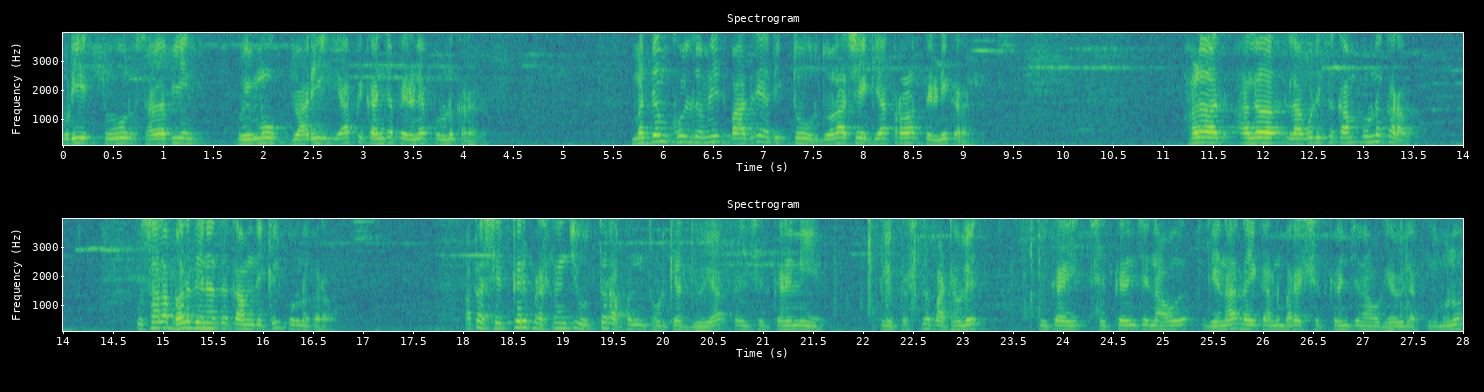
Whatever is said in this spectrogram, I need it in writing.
उडीद तूर सोयाबीन भुईमूग ज्वारी या पिकांच्या पेरण्या पूर्ण कराव्यात. मध्यम खोल जमिनीत बाजरी अधिक तूर दोनाशे एक या प्रमाणात पेरणी करावी. हळद आलं लागवडीचं काम पूर्ण करावं. उसाला भर देण्याचं काम देखील पूर्ण करावं. आता शेतकरी प्रश्नांची उत्तर आपण थोडक्यात घेऊया. काही शेतकऱ्यांनी आपले प्रश्न पाठवलेत. मी काही शेतकऱ्यांची नावं घेणार नाही कारण बऱ्याच शेतकऱ्यांची नावं घ्यावी लागतील म्हणून.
